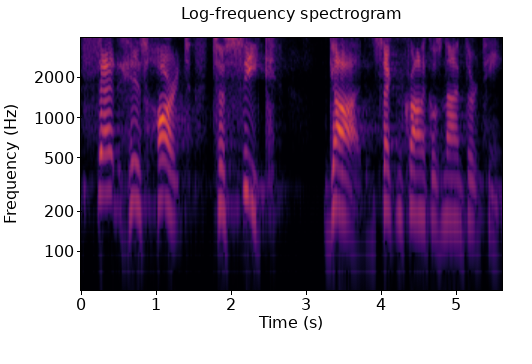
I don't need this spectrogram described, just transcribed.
set his heart to seek God. Second Chronicles 9:13.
